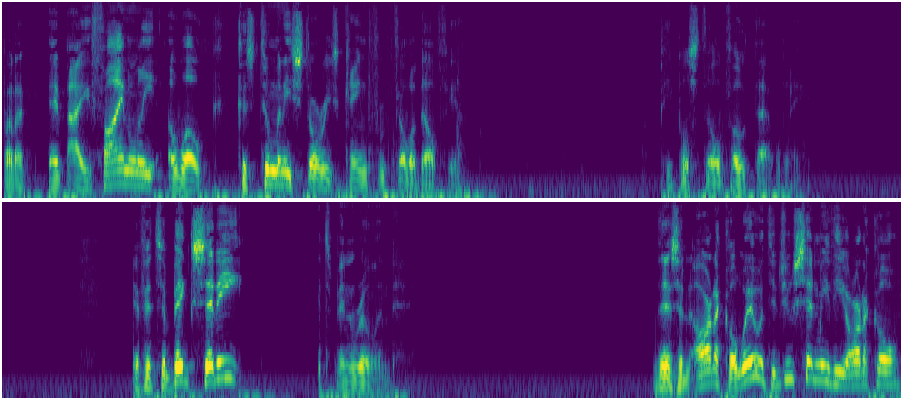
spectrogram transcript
But it, it, I finally awoke because too many stories came from Philadelphia. People still vote that way. If it's a big city, it's been ruined. There's an article. Where did you send me the article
